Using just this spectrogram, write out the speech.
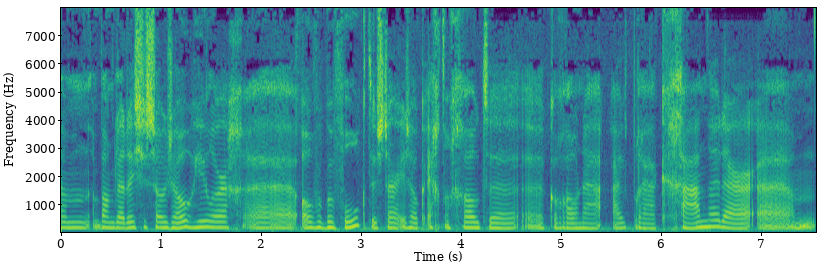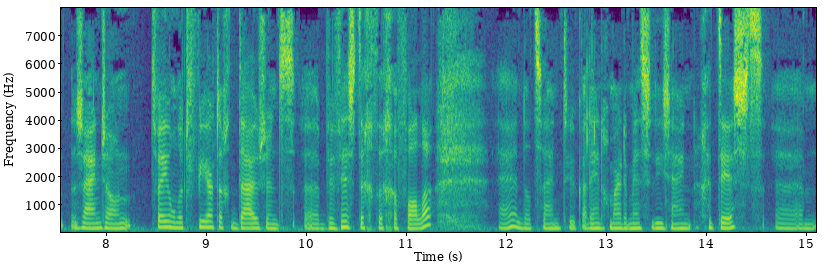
Um, Bangladesh is sowieso heel erg uh, overbevolkt. Dus daar is ook echt een grote uh, corona-uitbraak gaande. Daar um, zijn zo'n 240.000 uh, bevestigde gevallen. En dat zijn natuurlijk alleen nog maar de mensen die zijn getest. Um,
